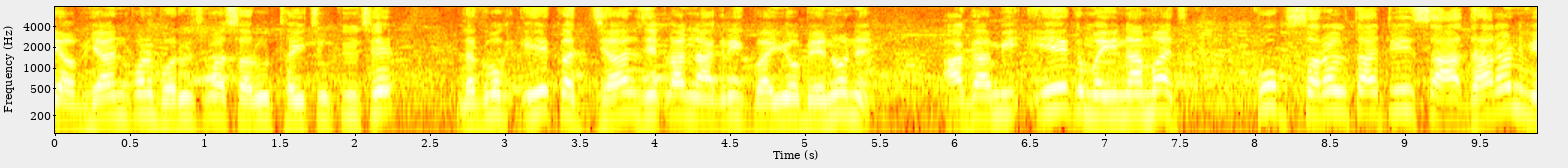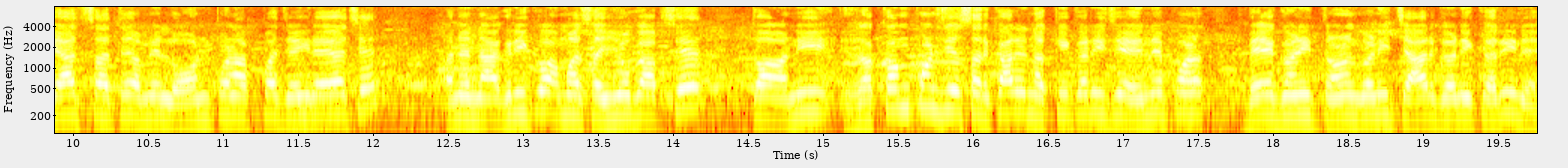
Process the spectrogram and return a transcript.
એ અભિયાન પણ ભરૂચમાં શરૂ થઈ ચૂક્યું છે. લગભગ એક હજાર જેટલા નાગરિક ભાઈઓ બહેનોને આગામી એક મહિનામાં જ ખૂબ સરળતાથી સાધારણ વ્યાજ સાથે અમે લોન પણ આપવા જઈ રહ્યા છે અને નાગરિકો આમાં સહયોગ આપશે. તો આની રકમ પણ જે સરકારે નક્કી કરી છે, એને પણ બે ગણી, ત્રણ ગણી, ચાર ગણી કરીને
